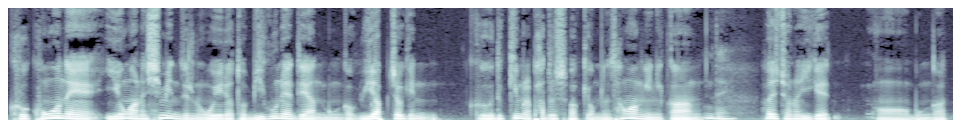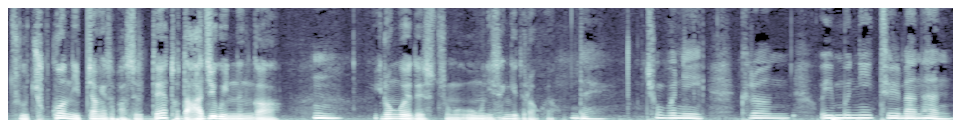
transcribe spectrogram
그 공원에 이용하는 시민들은 오히려 더 미군에 대한 뭔가 위압적인 그 느낌을 받을 수밖에 없는 상황이니까 네. 사실 저는 이게 어 뭔가 그 주권 입장에서 봤을 때 더 나아지고 있는가 음. 이런 거에 대해서 좀 의문이 생기더라고요. 네. 충분히 그런 의문이 들만한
